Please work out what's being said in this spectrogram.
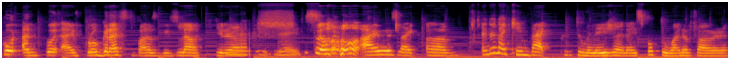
quote unquote, I've progressed past this love, you know. Right. Right. So I was like, um, and then I came back to Malaysia and I spoke to one of our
